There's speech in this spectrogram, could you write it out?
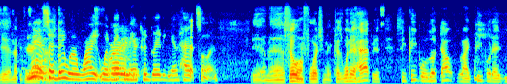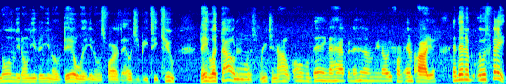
Yeah. Nigeria. Yeah, said they were white would Right. make America great again hats on. Yeah, man, so unfortunate. Because when it happened, see, people looked out like people that normally don't even, you know, deal with, you know, as far as the LGBTQ. They looked out and was reaching out. Oh, dang, that happened to him. You know, he's from Empire, and then it, it was fake.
